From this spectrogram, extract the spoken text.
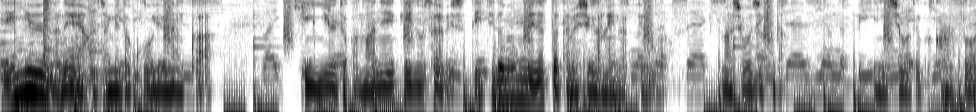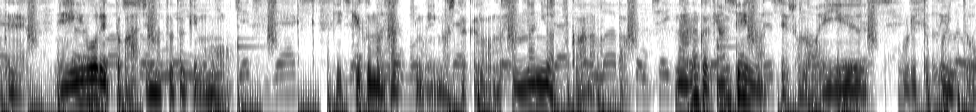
au がね始めたこういうなんか金融とかマネー系のサービスって一度も目立った試しがないなっていうのは、まあ、正直な印象というか感想で au ウォレットが始まった時も結局まあさっきも言いましたけどそんなには使わなかった。なんかキャンペーンがあってその au ウォレットポイントを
